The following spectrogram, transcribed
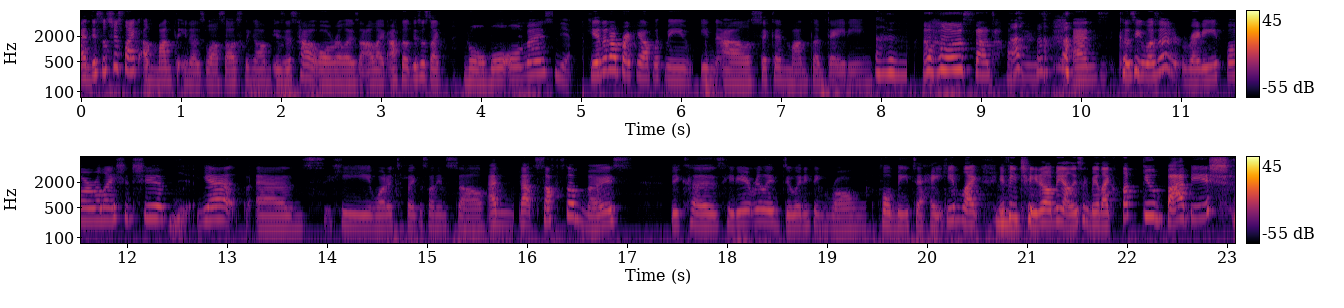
And this was just like a month in as well. So I was thinking, um, is this how all relos are? Like, I thought this was like normal almost. Yeah. He ended up breaking up with me in our second month of dating. Sad times. and because he wasn't ready for a relationship Yeah. yet, and he wanted to focus on himself. And that sucked the most because he didn't really do anything wrong for me to hate him. Like, if he mm. cheated on me, at least I'd be like, fuck you, bye, bitch.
